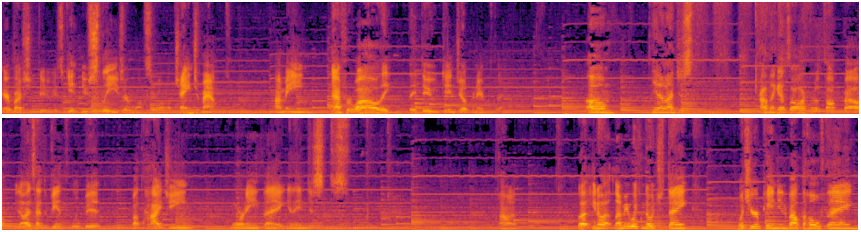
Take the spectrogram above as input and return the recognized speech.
everybody should do is get new sleeves every once in a while. Change them out. I mean, after a while, they they do dinge up and everything. Um, you know, I just, I think that's all I can really talk about. You know, I just had to vent a little bit about the hygiene more than anything, and then just, just But you know what? Let me know what you think. What's your opinion about the whole thing?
